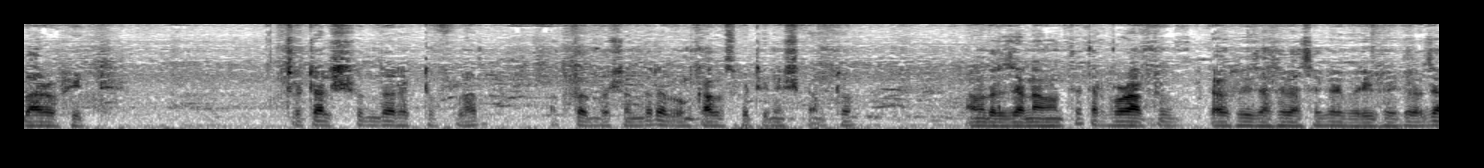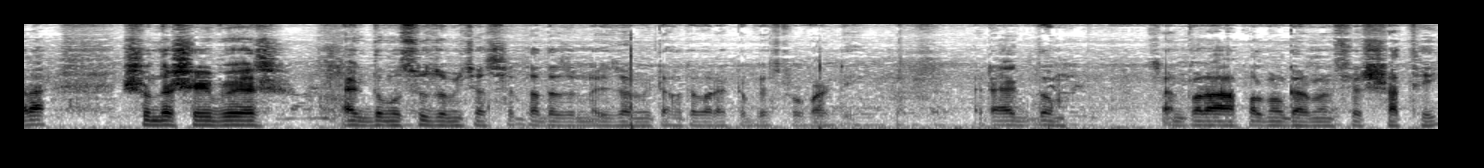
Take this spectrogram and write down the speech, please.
বারো ফিট। টোটাল সুন্দর একটা প্ল্যান অত্যন্ত সুন্দর এবং কাগজপত্র নিষ্কান্ত। আমাদের জানা মতে তারপর আপনি কাগজপত্র যাচাই বাছাই করে ভেরিফাই করে, যারা সুন্দর শেপের একদম উঁচু জমি চাচ্ছেন, তাদের জন্য এই জমিটা হতে পারে একটা বেস্ট প্রপার্টি এটা একদম চানপাড়া ফলমল গার্মেন্টসের সাথেই।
